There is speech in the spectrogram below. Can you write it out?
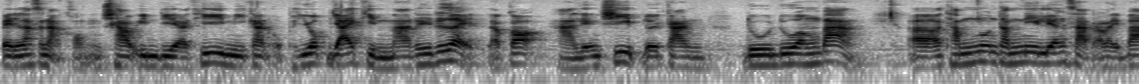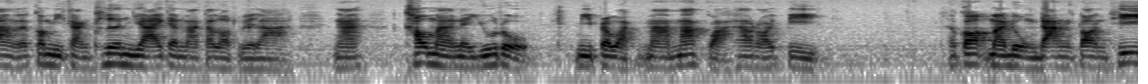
เป็นลักษณะของชาวอินเดียที่มีการอพยพย้ายถิ่นมาเรื่อยๆ แล้วก็หาเลี้ยงชีพโดยการดูดวงบ้างทำนู่นทำนี่เลี้ยงสัตว์อะไรบ้าง แล้วก็มีการเคลื่อนย้ายกันมาตลอดเวลานะเข้ามาในยุโรปมีประวัติมามากกว่า 500 ปี แล้วก็มาโด่งดังตอนที่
